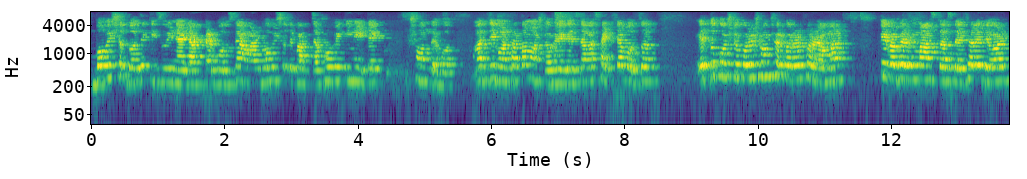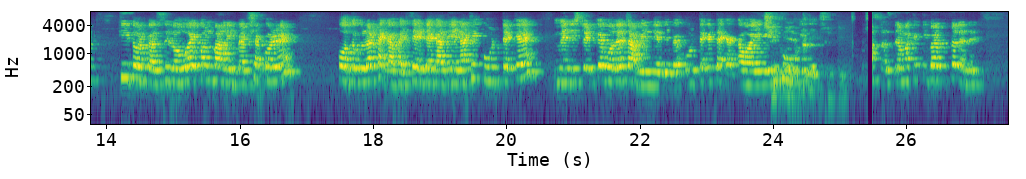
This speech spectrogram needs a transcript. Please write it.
ভবিষ্যৎ বলতে কিছুই নাই। ডাক্তার বলছে আমার ভবিষ্যতে বাচ্চা হবে কিনা এটাই সন্দেহ। আমার জীবনটা তো নষ্ট হয়ে গেছে আমার ষাটটা বছর এত কষ্ট করে সংসার করার পরে আমার কীভাবে মাছ রাস্তায় ফেলে দেওয়ার কি দরকার ছিল? ও এখন বালির ব্যবসা করে কতগুলো টাকা পাইছে? এই টাকা দিয়ে নাকি কোর্ট থেকে ম্যাজিস্ট্রেটকে বলে জামিন দিয়ে দিবে। কোর্ট থেকে টাকা খাওয়াই হুমকি দেয় সে কি আস্তে আস্তে আমাকে কীভাবে ফেলে দেয়?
